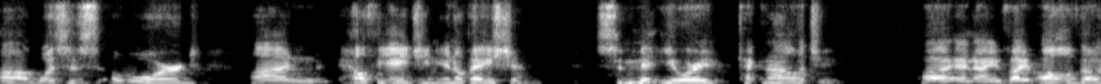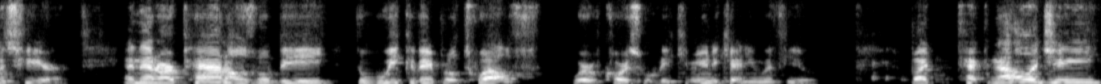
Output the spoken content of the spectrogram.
uh, WSIS award on healthy aging innovation. Submit your technology. Uh, and I invite all of those here. And then our panels will be the week of April 12th, where of course we'll be communicating with you. But technology,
